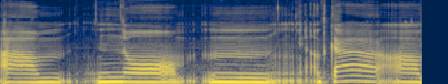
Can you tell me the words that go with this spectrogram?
А, но м- така, а,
